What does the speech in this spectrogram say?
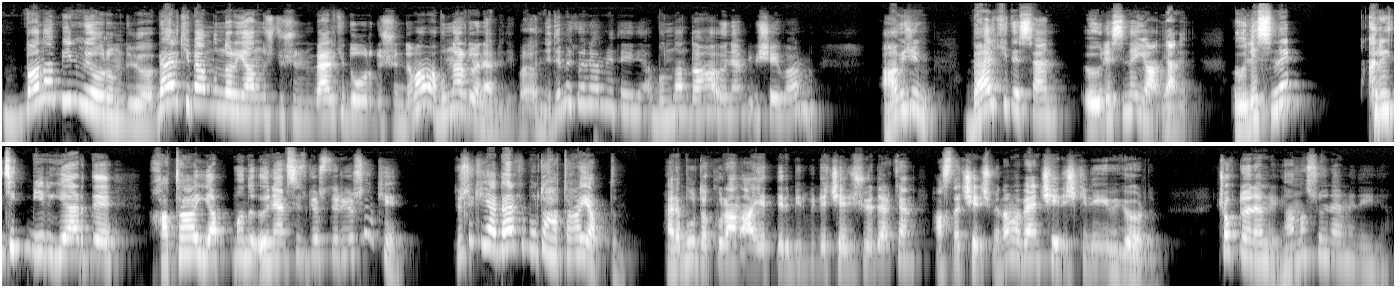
bana bilmiyorum diyor. Belki ben bunları yanlış düşündüm, belki doğru düşündüm ama bunlar da önemli değil. Ne demek önemli değil ya? Bundan daha önemli bir şey var mı? Abicim belki de sen öylesine yani öylesine kritik bir yerde hata yapmanı önemsiz gösteriyorsun ki. Diyorsun ki ya belki burada hata yaptım. Hani burada Kur'an ayetleri birbiriyle çelişiyor derken aslında çelişmiyor ama ben çelişkili gibi gördüm. Çok da önemli. Ya nasıl önemli değil ya?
